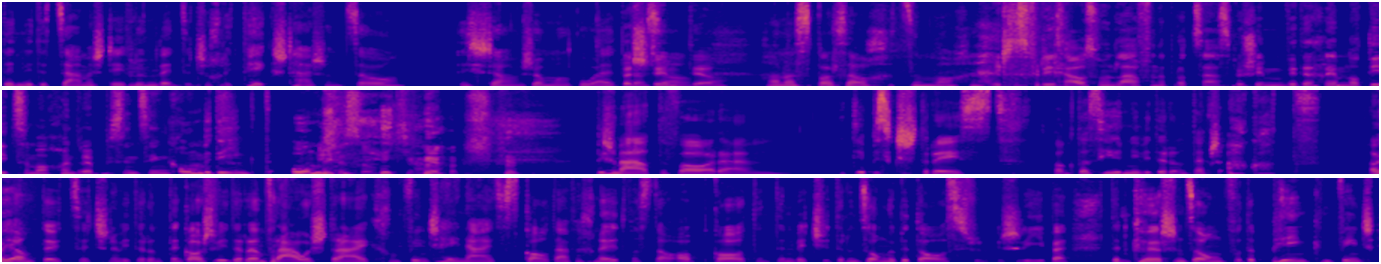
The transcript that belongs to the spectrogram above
dann wieder zusammenstiefeln. Mhm. Und wenn du dann schon ein bisschen Text hast und so, ist das schon mal gut. Das Also, ja. Ich habe noch ein paar Sachen zu machen. Ist das für dich auch so ein laufender Prozess? Bist du immer wieder ein bisschen Notizen machen, wenn dir etwas in den Sinn kommt? Unbedingt. Unbedingt. Ist das so? ja. Bist im Autofahren, ähm, hat dich etwas gestresst, fängt das Hirn wieder und denkst, ach Gott. Oh ja, und dort sitzt du wieder. Und dann gehst du wieder an einen Frauenstreik und findest, hey, nein, das geht einfach nicht, was da abgeht. Und dann willst du wieder einen Song über das sch schreiben. Dann hörst du einen Song von der Pink und findest,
